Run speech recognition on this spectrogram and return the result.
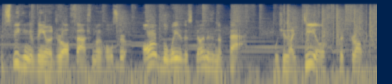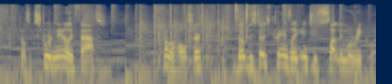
And speaking of being able to draw fast from a holster, all of the weight of this gun is in the back, which is ideal for quick drawing. It draws extraordinarily fast from a holster, though this does translate into slightly more recoil.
